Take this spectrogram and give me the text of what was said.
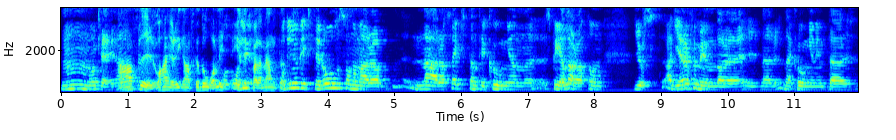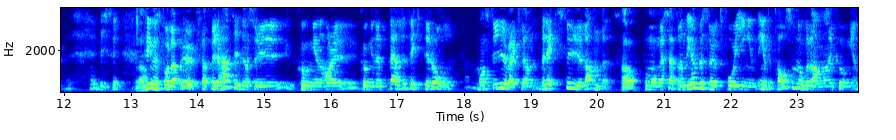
Mm, okej. Ja, han precis. styr och han gör det ganska dåligt Och- och enligt det- parlamentet. Och det är ju en viktig roll som de här äh, nära släkten till kungen äh, spelar. Att de just agerar förmyndare i, när, när kungen inte är vid sin Ja. sinnesfulla bruk. För att vid den här tiden så är kungen, har kungen en väldigt viktig roll. Man styr ju verkligen, direkt styr landet. Ja. På många sätt. Och en del beslut får ju ingen, inte tas av någon annan än kungen.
